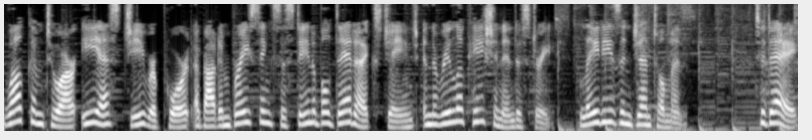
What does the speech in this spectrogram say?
Welcome to our ESG report about embracing sustainable data exchange in the relocation industry. Ladies and gentlemen, today,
